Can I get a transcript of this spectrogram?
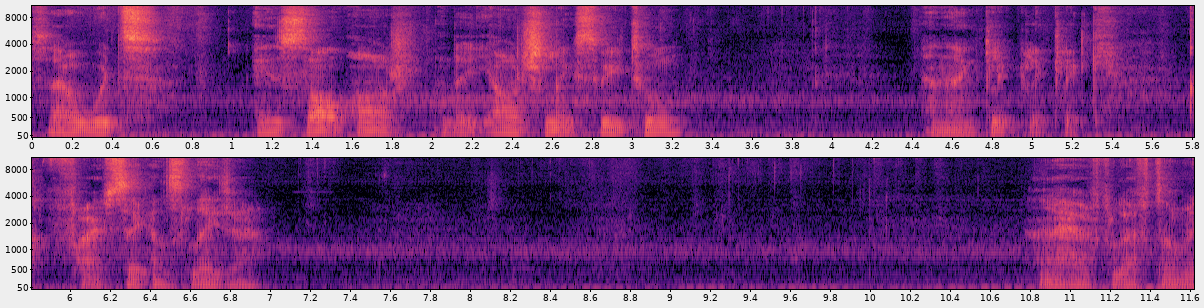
So I would install Arch, the ArchLinux 3 tool and then click, click, click. Five seconds later, I have left over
